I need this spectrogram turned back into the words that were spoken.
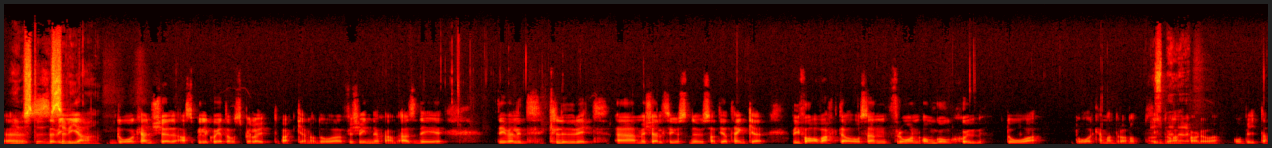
eh, Sevilla, Sevilla. då kanske Aspilicueta får spela ytterbacken och då försvinner chansen. Alltså det, det är väldigt klurigt eh, med Chelsea just nu så att jag tänker vi får avvakta och sen från omgång sju då, då kan man dra något fint och, och byta.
